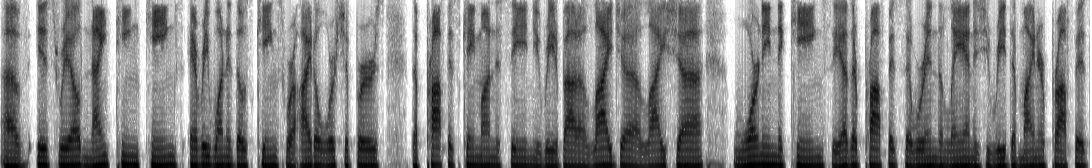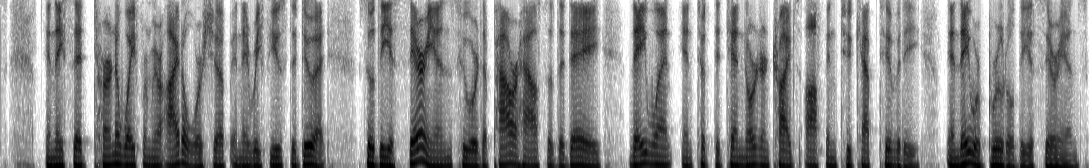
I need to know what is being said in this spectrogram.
of Israel, 19 kings, every one of those kings were idol worshippers. The prophets came on the scene. You read about Elijah, Elisha, warning the kings, the other prophets that were in the land as you read the minor prophets. And they said, turn away from your idol worship. And they refused to do it. So the Assyrians, who were the powerhouse of the day, they went and took the 10 northern tribes off into captivity and they were brutal, the Assyrians.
